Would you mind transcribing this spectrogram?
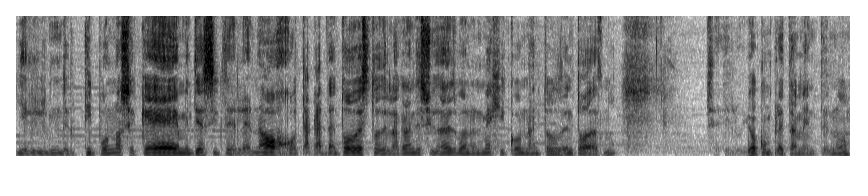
y el, el tipo no sé qué, ¿me entiendes? Y el enojo, tacata, todo esto de las grandes ciudades, bueno, en México, no en todas, en todas, ¿no? Diluyó completamente, ¿no?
